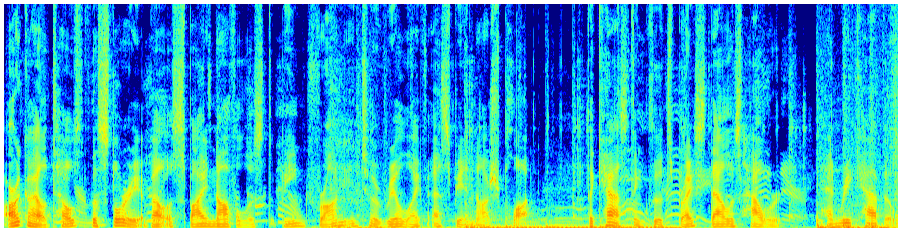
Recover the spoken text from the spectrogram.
Argylle tells the story about a spy novelist being drawn into a real life espionage plot. The cast includes Bryce Dallas Howard, Henry Cavill,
